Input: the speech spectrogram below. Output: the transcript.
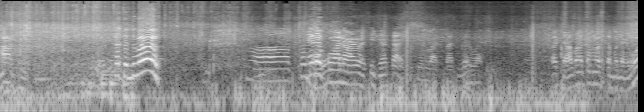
હા. ચંદુભાઈ ફોન આવ્યો છે જતા વાત વાત કરવા તો મસ્ત બનાવી હો.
